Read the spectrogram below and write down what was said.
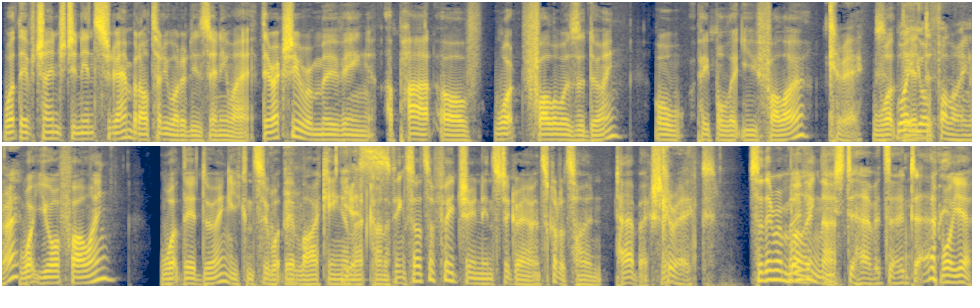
what they've changed in Instagram, but I'll tell you what it is anyway. They're actually removing a part of what followers are doing or people that you follow. Correct. What, what you're following, right? What you're following, what they're doing. You can see what they're liking and yes. that kind of thing. So it's a feature in Instagram. It's got its own tab, actually. Correct. So they're removing well, that. used to have its own tab. Well, yeah.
